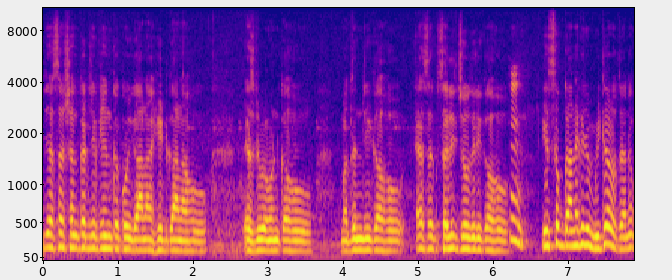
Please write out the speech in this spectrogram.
जैसा शंकर जी किशन का कोई गाना हिट गाना हो एस डी बर्मन का हो मदन जी का हो ऐसा सलील चौधरी का हो ये सब गाने के जो मीटर होता है ना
